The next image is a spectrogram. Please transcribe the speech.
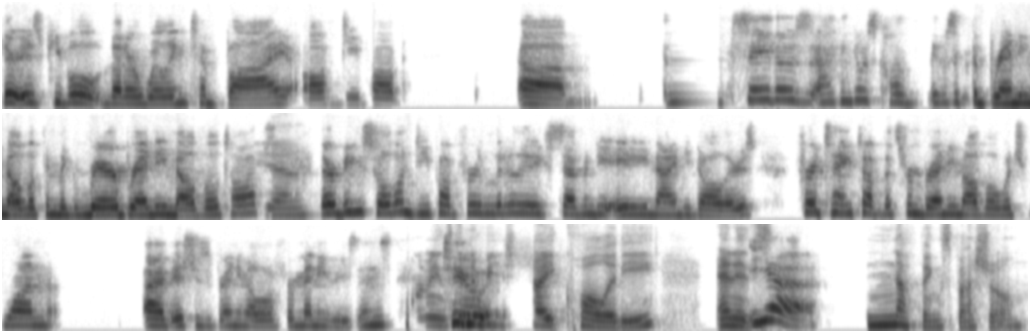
there is people that are willing to buy off Depop. Um, say those. I think it was called. It was like the Brandy Melville thing, like rare Brandy Melville tops. Yeah. They're being sold on Depop for literally like 70 80 90 dollars for a tank top that's from Brandy Melville. Which one? I have issues with Brandy Melville for many reasons. I mean, it's To- gonna be shite quality, and it's yeah, nothing special.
